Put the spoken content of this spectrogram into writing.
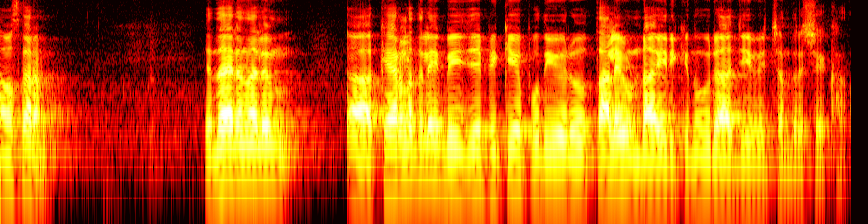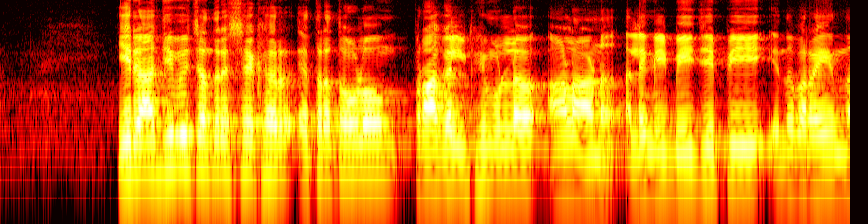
നമസ്കാരം. എന്തായിരുന്നാലും കേരളത്തിലെ ബി ജെ പിക്ക് പുതിയൊരു തലയുണ്ടായിരിക്കുന്നു രാജീവ് ചന്ദ്രശേഖർ. ഈ രാജീവ് ചന്ദ്രശേഖർ എത്രത്തോളം പ്രാഗൽഭ്യമുള്ള ആളാണ്? അല്ലെങ്കിൽ ബി ജെ പി എന്ന് പറയുന്ന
